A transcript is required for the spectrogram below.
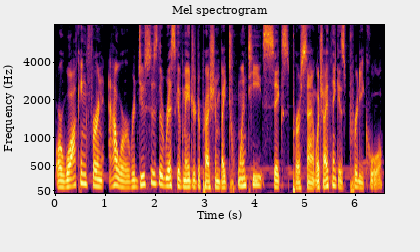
or walking for an hour reduces the risk of major depression by 26%, which I think is pretty cool.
